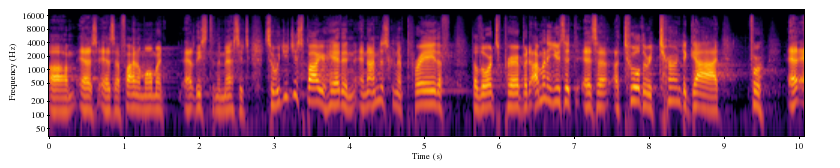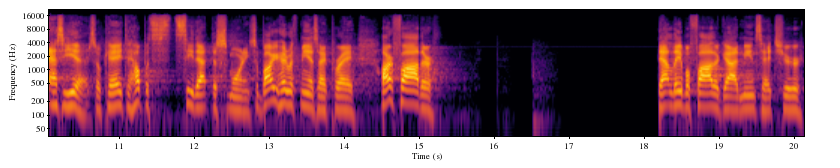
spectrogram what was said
um, as, as a final moment, at least in the message. So, would you just bow your head? And, and I'm just going to pray the, the Lord's Prayer, but I'm going to use it as a, a tool to return to God for, as He is, okay? To help us see that this morning. So, bow your head with me as I pray. Our Father, that label, Father God, means that you're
